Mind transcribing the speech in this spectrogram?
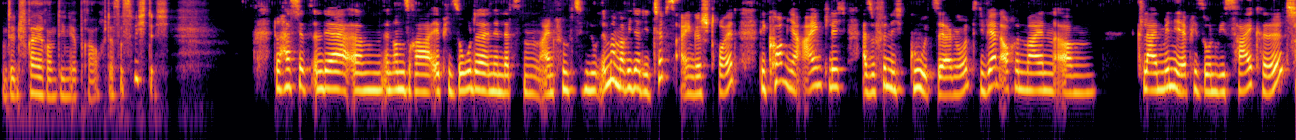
und den Freiraum, den ihr braucht. Das ist wichtig. Du hast jetzt in der ähm, in unserer Episode in den letzten 51 Minuten immer mal wieder die Tipps eingestreut. Die kommen ja eigentlich, also finde ich gut, sehr gut. Die werden auch in meinen ähm, kleinen Mini-Episoden recycelt,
